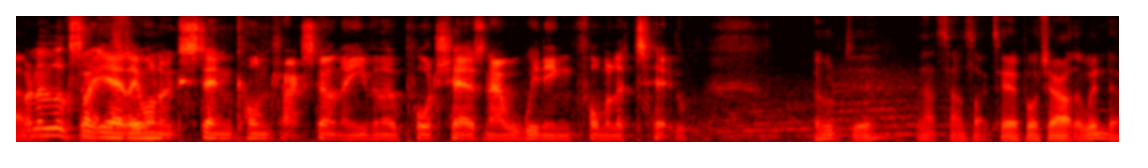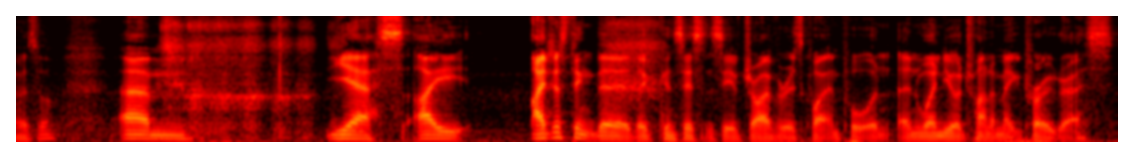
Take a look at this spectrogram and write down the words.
Um, Well, it looks like yeah, they want to extend contracts, don't they? Even though Pourchaire's now winning Formula Two. Oh dear, that sounds like Théo Pourchaire out the window as well. Um, yes, I, I just think the the consistency of driver is quite important, and when you're trying to make progress,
